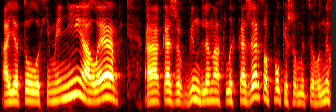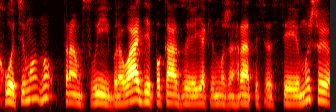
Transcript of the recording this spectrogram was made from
аятолу Хімені, але каже, він для нас легка жертва. Поки що ми цього не хочемо. Ну, Трамп в своїй браваді показує, як він може гратися з цією мишею.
